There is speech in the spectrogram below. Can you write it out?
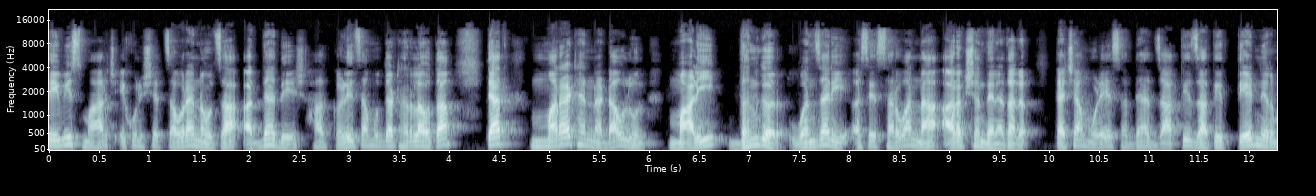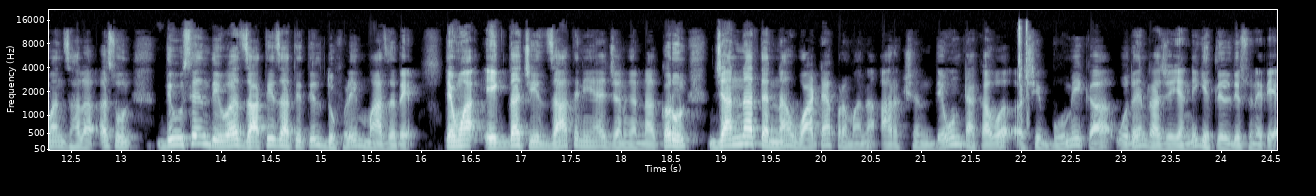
तेवीस मार्च एकोणीसशे चौऱ्याण्णवचा अध्यादेश हा कळीचा मुद्दा ठरला होता. त्यात मराठ्यांना डावलून माळी धनगर वंजारी असे सर्वांना आरक्षण देण्यात आलं. त्याच्यामुळे सध्या जाती जातीत तेढ निर्माण झाला असून दिवसेंदिवस जाती जातीतील दुफळी माजते. तेव्हा एकदाची जातनिहाय जनगणना करून ज्यांना त्यांना वाट्याप्रमाणे आरक्षण देऊन टाकावं अशी भूमिका उदयनराजे यांनी घेतलेली दिसून येते.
